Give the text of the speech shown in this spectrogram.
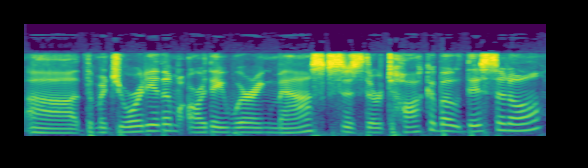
uh, the majority of them, are they wearing masks? Is there talk about this at all?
